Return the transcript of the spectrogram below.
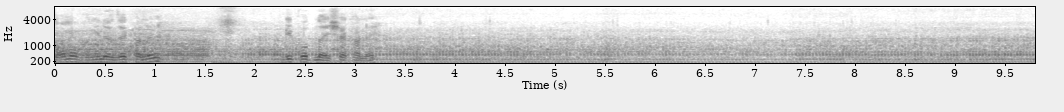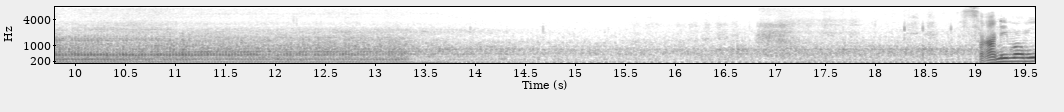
মামা ভাগিনা যেখানে, বিপদ নাই সেখানে। সানি মামু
